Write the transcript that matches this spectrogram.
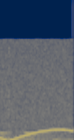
What?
